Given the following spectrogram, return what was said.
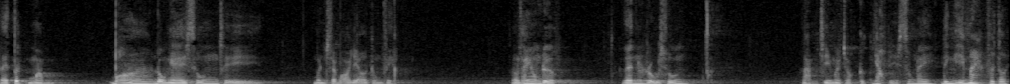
Để tức mà bỏ đồ nghề xuống thì mình sẽ bỏ dở công việc. Con thấy không được. nên nó rủ xuống. Làm chi mà cho cực nhọc vậy xuống đây, đi nghỉ mát với tôi.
